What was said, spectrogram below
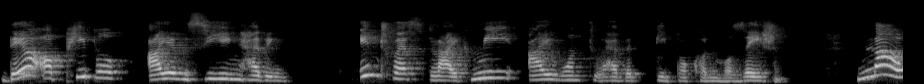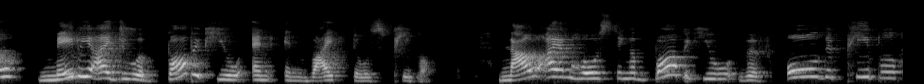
there are people I am seeing having interest like me. I want to have a deeper conversation. Now, maybe I do a barbecue and invite those people. Now I am hosting a barbecue with all the people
